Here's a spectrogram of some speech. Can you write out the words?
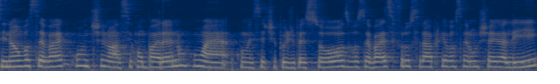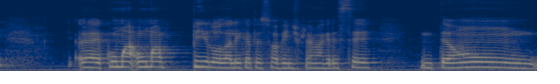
senão você vai continuar se comparando com, é, com esse tipo de pessoas, você vai se frustrar porque você não chega ali é, com uma, uma pílula ali que a pessoa vende para emagrecer. Então,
